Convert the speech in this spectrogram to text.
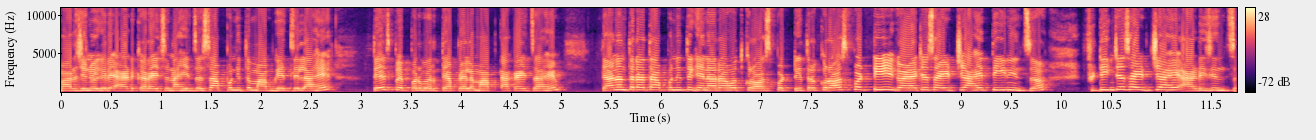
मार्जिन वगैरे ॲड करायचं नाही. जसं आपण इथं माप घेतलेलं आहे तेच पेपरवरती आपल्याला माप टाकायचं आहे. त्यानंतर आता आपण इथे घेणार आहोत क्रॉस पट्टी. तर क्रॉस पट्टी गळ्याच्या साईडची आहे तीन इंच फिटिंगच्या साईडची आहे अडीच इंच.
